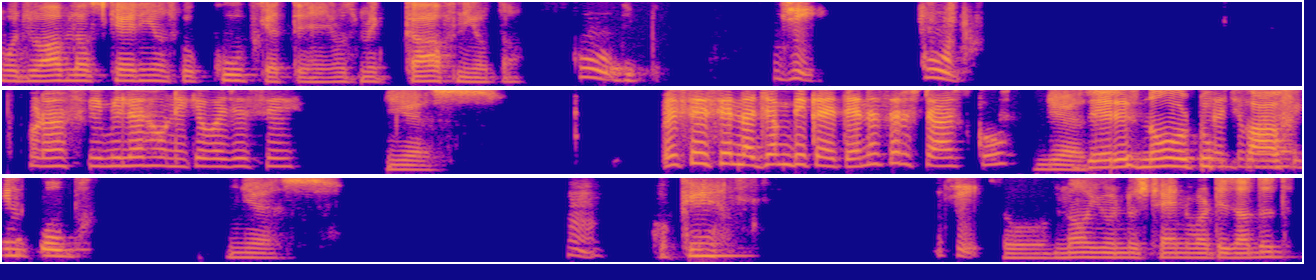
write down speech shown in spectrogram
वो जो आप लफ्ज कह रही हैं उसको कूप कहते हैं उसमें काफ नहीं होता। कूब जी। क्यूब थोड़ा सिमिलर होने के वजह से। यस वैसे इसे नजम भी कहते हैं ना सर स्टार्स को? यस इज़ नो टू काफ इन क्यूब यस ओके जी। So now you understand what is अदद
